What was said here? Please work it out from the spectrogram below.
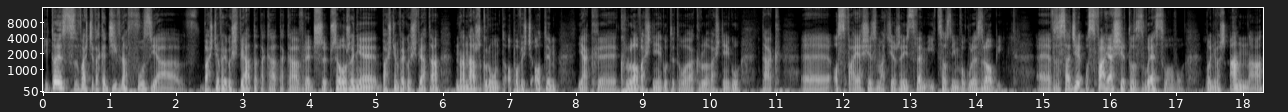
I to jest właśnie taka dziwna fuzja baśniowego świata, taka, taka wręcz przełożenie baśniowego świata na nasz grunt. Opowieść o tym, jak e, Królowa Śniegu, tytułowa Królowa Śniegu, tak e, oswaja się z macierzyństwem i co z nim w ogóle zrobi. E, w zasadzie oswaja się to złe słowo, ponieważ Anna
